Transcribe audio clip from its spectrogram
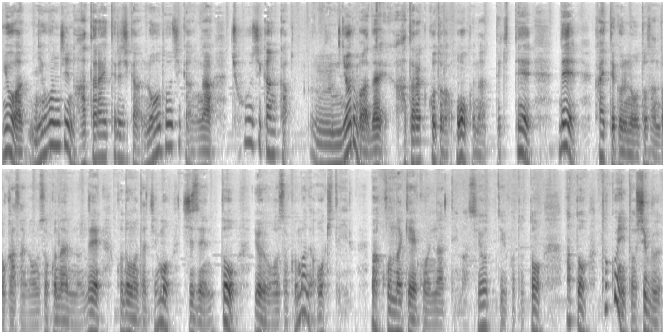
要は日本人の働いてる時間労働時間が長時間化うん、夜まで働くことが多くなってきてで帰ってくるのお父さんとお母さんが遅くなるので子供たちも自然と夜遅くまで起きている。まあ、こんな傾向になっていますよっていうこととあと特に都市部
